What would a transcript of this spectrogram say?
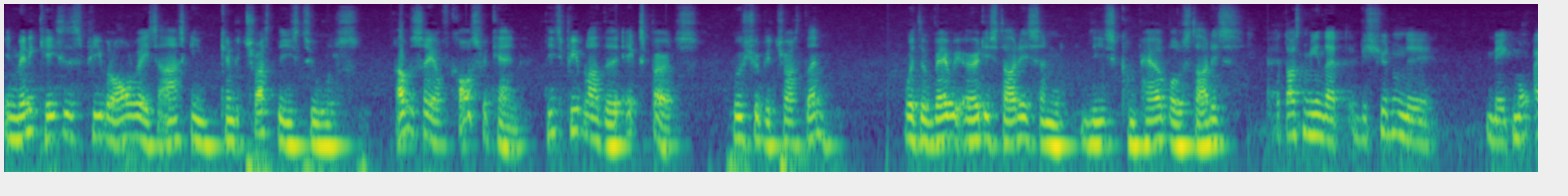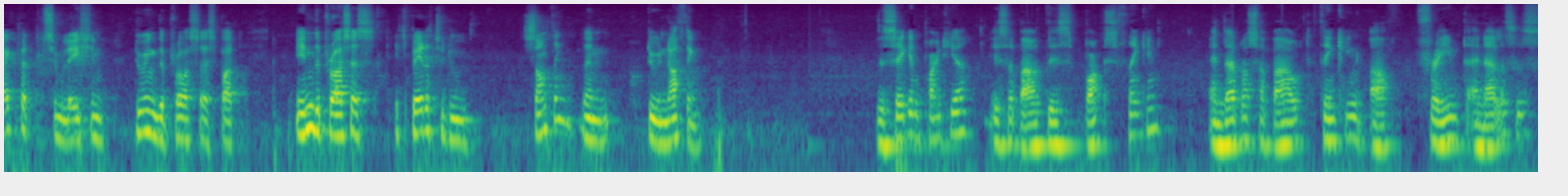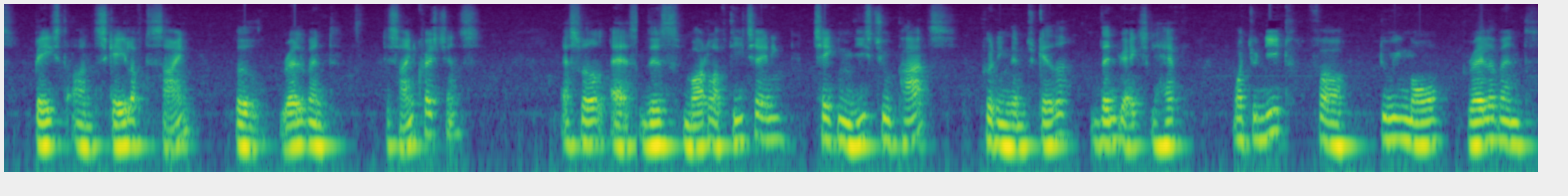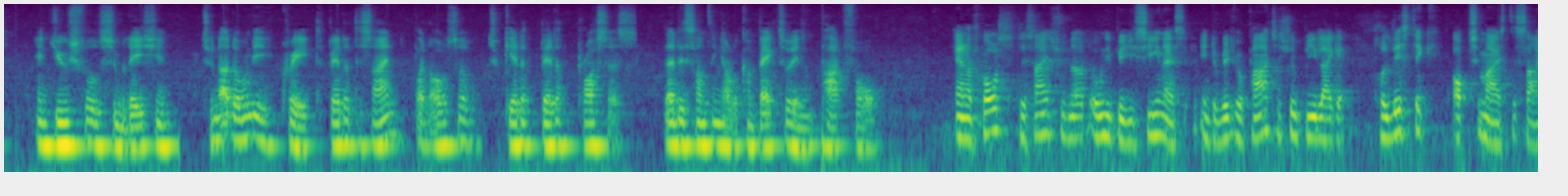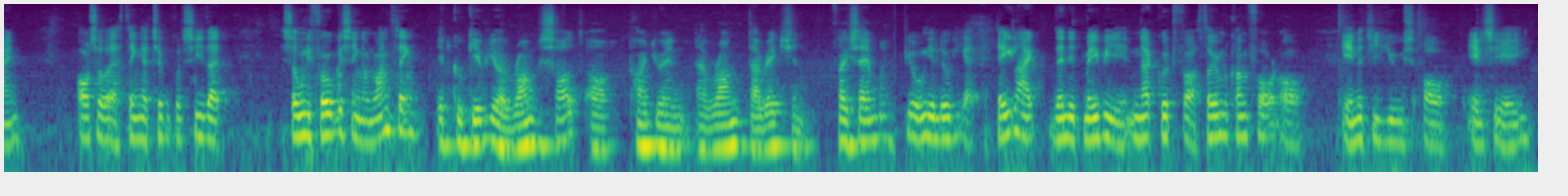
In many cases, people always asking, can we trust these tools? I would say, of course we can. These people are the experts. Who should we trust them? With the very early studies and these comparable studies, It doesn't mean that we shouldn't uh, make more accurate simulation during the process, but in the process, it's better to do something than do nothing. The second point here is about this box thinking, and that was about thinking of framed analysis based on scale of design with relevant design questions, as well as this model of detailing, taking these two parts, putting them together, then you actually have what you need for doing more relevant and useful simulation to not only create better design but also to get a better process. That is something I will come back to in part 4. And of course, design should not only be seen as individual parts, it should be like a holistic, optimized design. Also, I think I typically see that it's only focusing on one thing. It could give you a wrong result or point you in a wrong direction. For example, If you're only looking at daylight, then it may be not good for thermal comfort or energy use or LCA.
